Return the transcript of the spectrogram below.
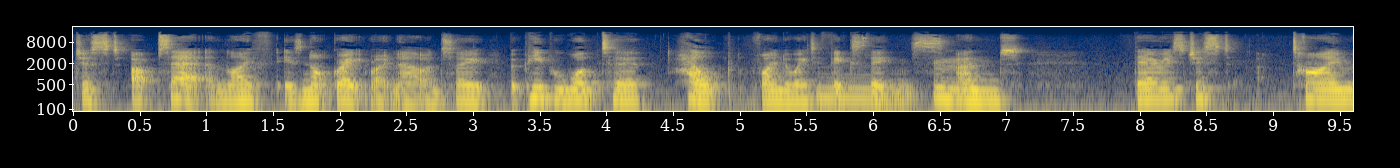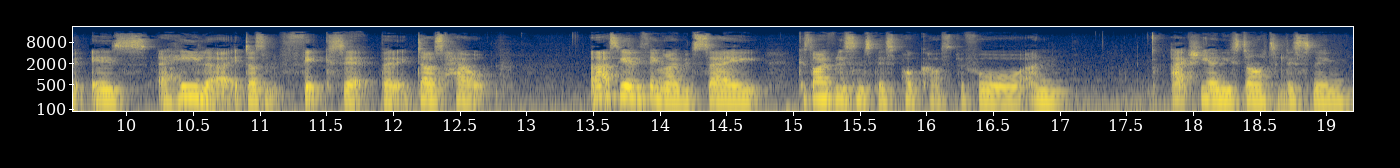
just upset, and life is not great right now. And so, but people want to help find a way to fix things, Mm. and there is just time is a healer. It doesn't fix it, but it does help. And that's the only thing I would say because I've listened to this podcast before, and actually only started listening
